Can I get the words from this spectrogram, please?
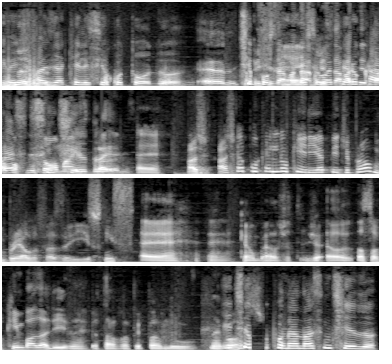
Em vez de fazer aquele circo todo. É, tipo, precisava, é. dar, esse precisava ter dar uma função a mais sentido. pra ele. É, Acho, acho que é porque ele não queria pedir pra Umbrella fazer isso. hein? é, é. Que a Umbrella já, já ela, ela só que embora ali, né? Eu tava preparando o E negócio. tipo, menor sentido.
